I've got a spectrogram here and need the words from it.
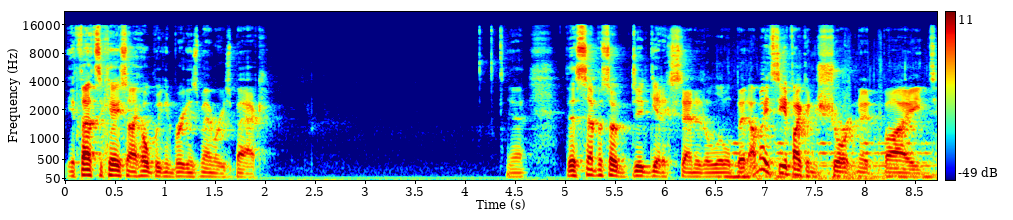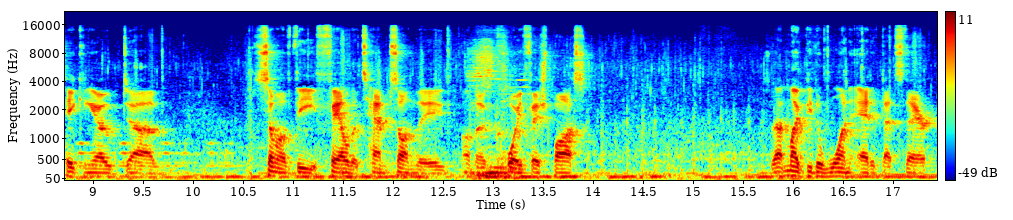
if that's the case, I hope we can bring his memories back. Yeah, this episode did get extended a little bit. I might see if I can shorten it by taking out um, some of the failed attempts on the on the koi fish boss. So that might be the one edit that's there.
